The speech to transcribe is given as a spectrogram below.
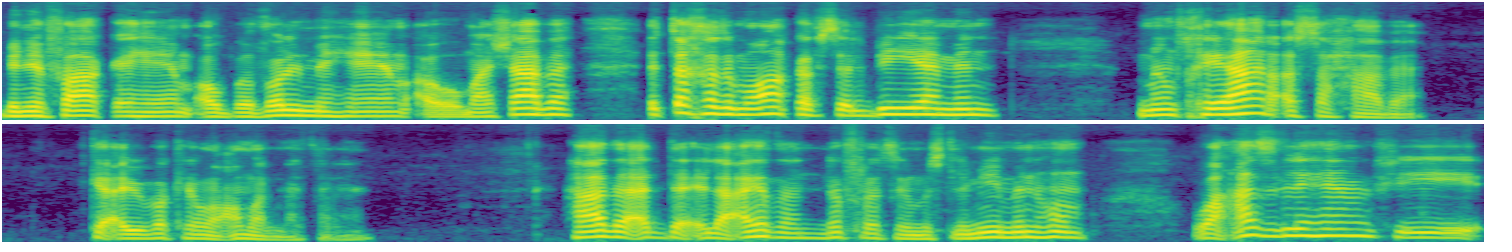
بنفاقهم أو بظلمهم أو ما شابه اتخذوا مواقف سلبية من من خيار الصحابة كأبي بكر وعمر مثلا. هذا أدى إلى أيضا نفرة المسلمين منهم وعزلهم في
